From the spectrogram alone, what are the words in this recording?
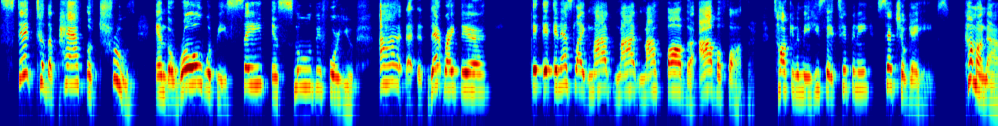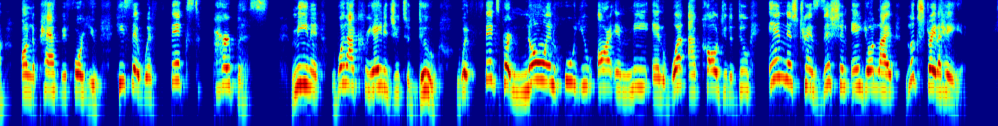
Stick to the path of truth, and the road will be safe and smooth before you. I that right there, it, it, and that's like my my my father, Abba Father talking to me. He said, Tiffany, set your gaze. Come on now, on the path before you. He said, with fixed purpose, meaning what I created you to do, with fixed purpose, knowing who you are in me and what I called you to do in this transition in your life. Look straight ahead.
